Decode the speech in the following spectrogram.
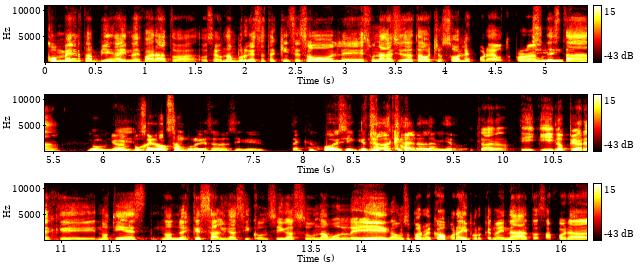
comer también ahí no es barato, ¿ah? O sea, una hamburguesa hasta 15 soles, una gaseosa hasta 8 soles por, auto- por algún Sí, stand. Yo, yo me empujé dos hamburguesas, así que, hasta que puedo decir que estaba cara la mierda. Claro, y, y lo peor es que no tienes, no, no es que salgas y consigas una bodega, un supermercado por ahí, porque no hay nada, estás afuera,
